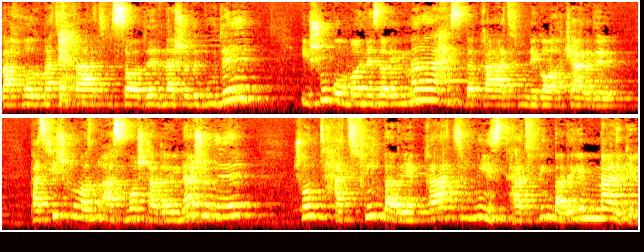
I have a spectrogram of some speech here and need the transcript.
و حرمت قتل صادر نشده بوده ایشون به عنوان نظاره محض به قتل نگاه کرده. پس هیچ از اون اسماش تدایی نشده چون تدفین برای قتل نیست تدفین برای مرگه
